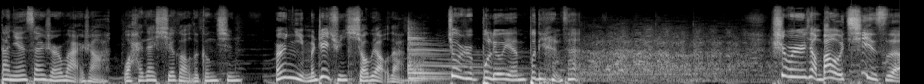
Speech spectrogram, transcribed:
大年三十晚上啊，我还在写稿子更新，而你们这群小婊子，就是不留言不点赞，是不是想把我气死？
